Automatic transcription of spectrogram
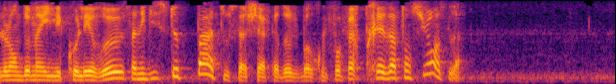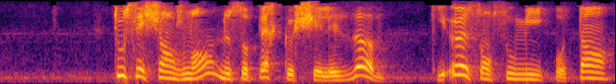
le lendemain il est coléreux, ça n'existe pas tout ça chez Akadosh Baruch Il faut faire très attention à cela. Tous ces changements ne s'opèrent que chez les hommes, qui eux sont soumis au temps,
